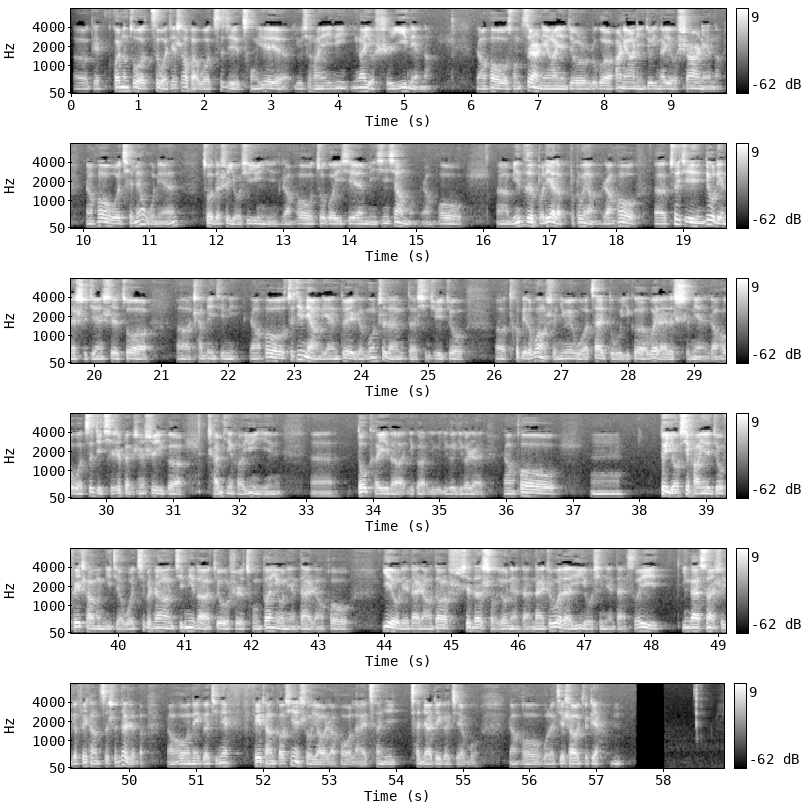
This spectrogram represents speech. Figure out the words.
呃，给观众做自我介绍吧。我自己从业游戏行业一定应该有十一年了，然后从自然年而言，就如果二零二零就应该有十二年了。然后我前面五年做的是游戏运营，然后做过一些明星项目，然后呃名字不列了不重要。然后呃最近六年的时间是做呃产品经理，然后最近两年对人工智能的兴趣就。呃，特别的旺盛，因为我在赌一个未来的十年。然后我自己其实本身是一个产品和运营，呃，都可以的一个一个一个一个人。然后，嗯，对游戏行业就非常理解。我基本上经历了就是从端游年代，然后页游年代，然后到现在手游年代，乃至未来云游戏年代，所以应该算是一个非常资深的人吧。然后那个今天非常高兴受邀，然后来参与参加这个节目。然后我来介绍就这样，嗯，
